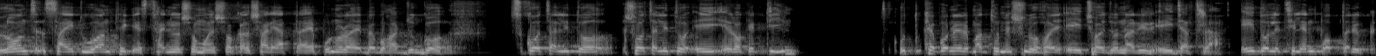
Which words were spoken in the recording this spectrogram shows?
লঞ্চ সাইট ওয়ান থেকে স্থানীয় সময় সকাল সাড়ে আটটায় পুনরায় ব্যবহারযোগ্য স্বচালিত স্বচালিত এই রকেটটি উৎক্ষেপণের মাধ্যমে শুরু হয় এই ছয়জন নারীর এই যাত্রা। এই দলে ছিলেন পপ তারক-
